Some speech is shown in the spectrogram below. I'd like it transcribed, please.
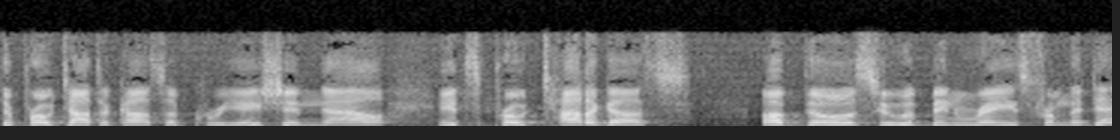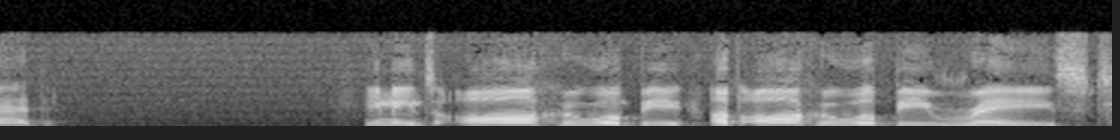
the prototokos of creation. Now it's prototokos of those who have been raised from the dead. He means all who will be of all who will be raised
